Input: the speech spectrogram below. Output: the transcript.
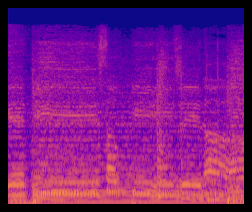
ကယ်ဒီဆောက်ပြီးစေတာ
